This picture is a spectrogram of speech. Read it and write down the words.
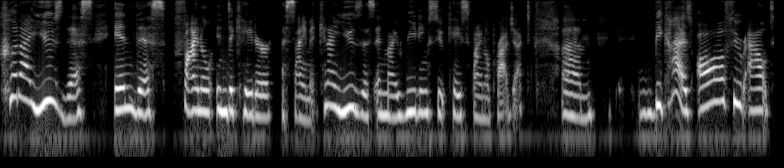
could I use this in this final indicator assignment? Can I use this in my reading suitcase final project? Um, because all throughout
